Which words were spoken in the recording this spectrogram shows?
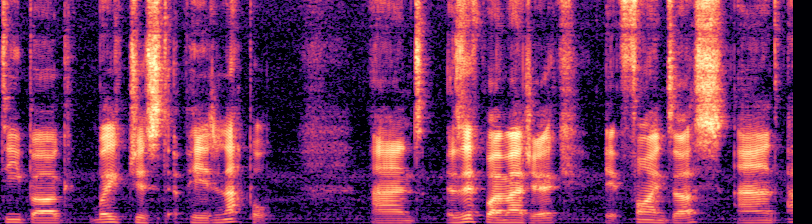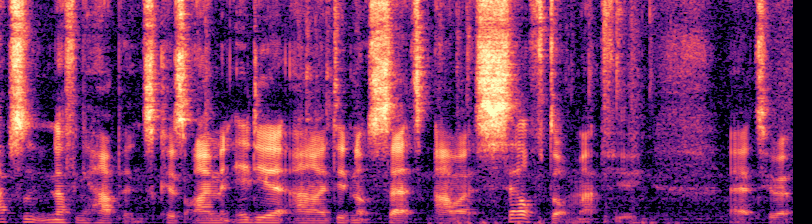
debug, we've just appeared in Apple. And as if by magic, it finds us and absolutely nothing happens because I'm an idiot and I did not set our self.map view uh, to it.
